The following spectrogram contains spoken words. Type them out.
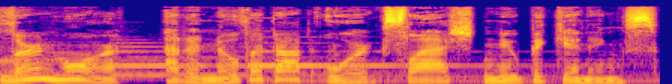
Learn more at inova.org slash new beginnings.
